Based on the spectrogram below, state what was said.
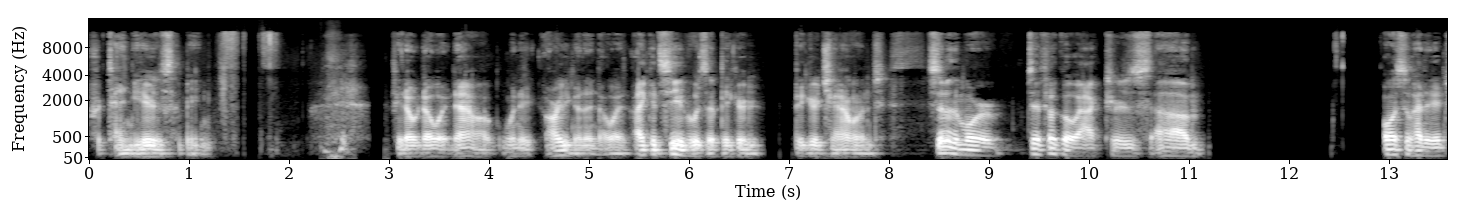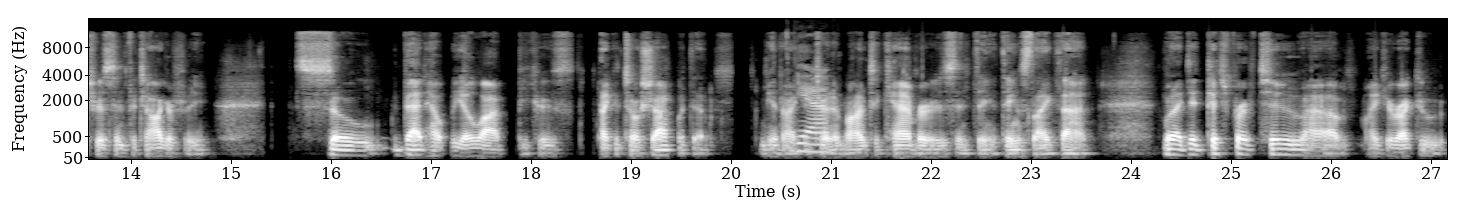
for ten years, I mean, if you don't know it now, when it, are you going to know it? I could see if it was a bigger, bigger challenge. Some of the more difficult actors um, also had an interest in photography, so that helped me a lot because I could talk shop with them. You know, I could turn Yeah. them on to cameras and th- things like that. When I did Pitch Perfect 2, um, my director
